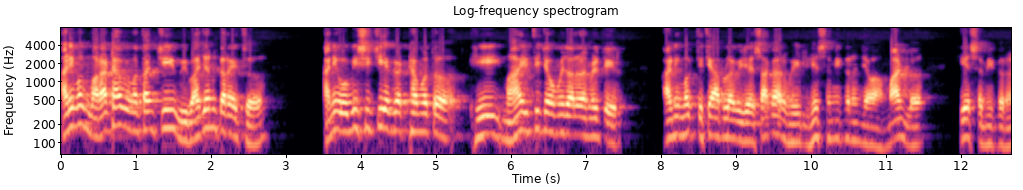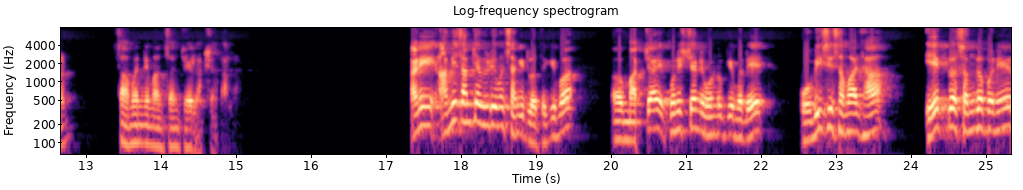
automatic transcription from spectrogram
आणि मग मराठा मतांची विभाजन करायचं आणि ओबीसीची एक गठ्ठा मतं ही महायुतीच्या उमेदवाराला मिळतील आणि मग तिथे आपला विजय साकार होईल हे समीकरण जेव्हा मांडलं हे समीकरण सामान्य माणसांच्याही लक्षात आलं. आणि आम्हीच आमच्या व्हिडिओमध्ये सांगितलं होतं की बा मागच्या एकोणीसच्या निवडणुकीमध्ये ओबीसी समाज हा एक संघपणे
